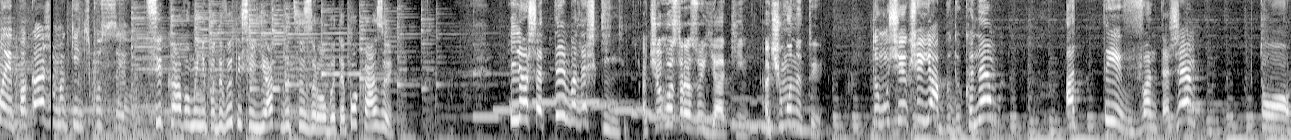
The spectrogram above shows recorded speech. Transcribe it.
ми покажемо кінську силу? Цікаво мені подивитися, як ви це зробите. Показуй. Льоша, ти будеш кінь. А чого зразу я кінь? А чому не ти? Тому що якщо я буду конем, а ти вантажем, то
